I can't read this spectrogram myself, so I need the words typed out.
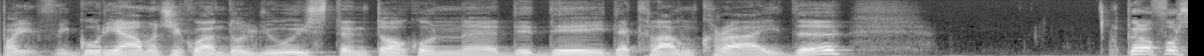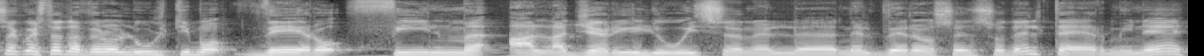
Poi figuriamoci quando Lewis tentò con eh, The Day The Clown Cried però forse questo è davvero l'ultimo vero film alla Jerry Lewis nel, nel vero senso del termine.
